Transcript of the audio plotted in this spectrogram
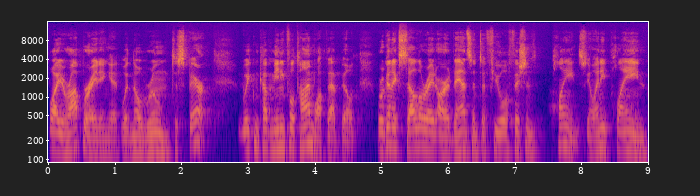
while you're operating it with no room to spare. We can cut meaningful time off that build. We're going to accelerate our advance into fuel efficient planes. You know, any plane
